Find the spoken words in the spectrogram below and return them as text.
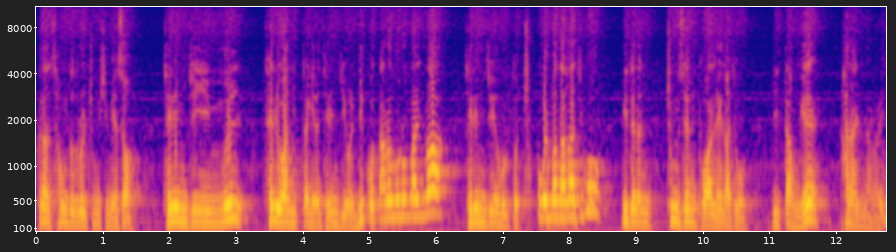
그런 성도들을 중심해서 재림 주님을 세례요한 입장에는 재림 주님을 믿고 따름으로 말마 재림 주님으로부터 축복을 받아가지고 이들은 중생 부활해가지고 이 땅 위에 하나님 나라를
